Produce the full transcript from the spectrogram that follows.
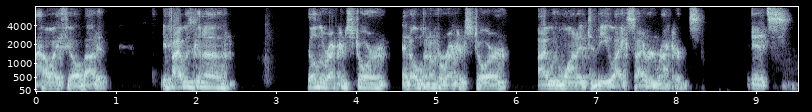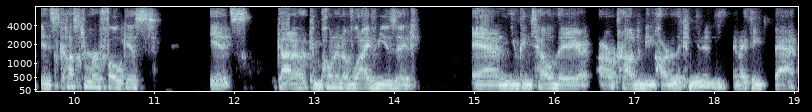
how I feel about it. If I was gonna build a record store and open up a record store, I would want it to be like Siren Records. It's it's customer focused. It's got a component of live music, and you can tell they are proud to be part of the community. And I think that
